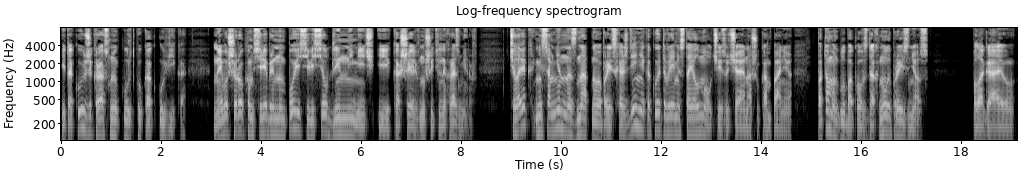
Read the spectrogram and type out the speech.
и такую же красную куртку, как у Вика. На его широком серебряном поясе висел длинный меч и кошель внушительных размеров. Человек, несомненно, знатного происхождения, какое-то время стоял молча, изучая нашу компанию. Потом он глубоко вздохнул и произнес. «Полагаю,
